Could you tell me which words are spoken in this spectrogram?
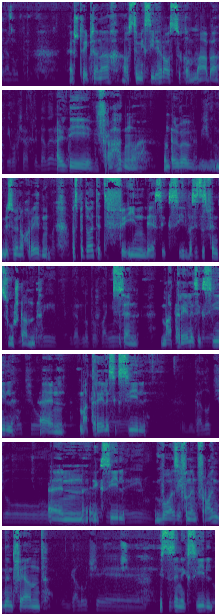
Er strebt danach, aus dem Exil herauszukommen. Aber all die Fragen, und darüber müssen wir noch reden, was bedeutet für ihn das Exil? Was ist das für ein Zustand? Ist es ein materielles Exil, ein materielles Exil, ein Exil, wo er sich von den Freunden entfernt, ist es ein Exil,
